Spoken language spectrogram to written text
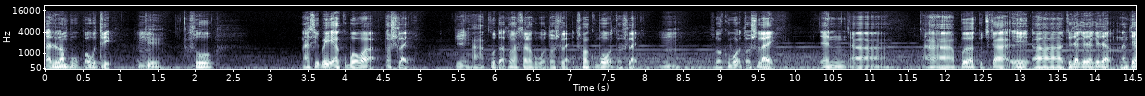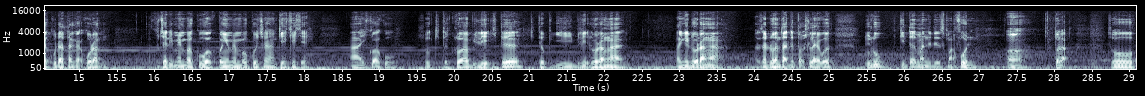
Tak ada lampu Power trip. Okay. So Nasib baik aku bawa torchlight. Okay. Ha, Aku tak tahu asal aku bawa torchlight. So aku bawa torchlight. Hmm. So aku bawa torchlight Then uh, uh, Apa aku cakap? Eh uh, kejap kejap kejap. Nanti aku datang kat korang. Aku cari member aku Aku panggil member aku Cakap okay okay okay. Ha, Ikut aku. So kita keluar bilik kita Kita pergi bilik dorang lah Panggil dorang lah Pasal dorang tak ada torchlight apa Dulu kita mana ada smartphone Ah. Betul tak So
